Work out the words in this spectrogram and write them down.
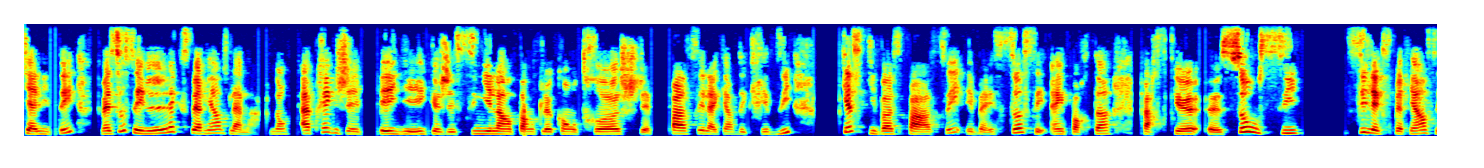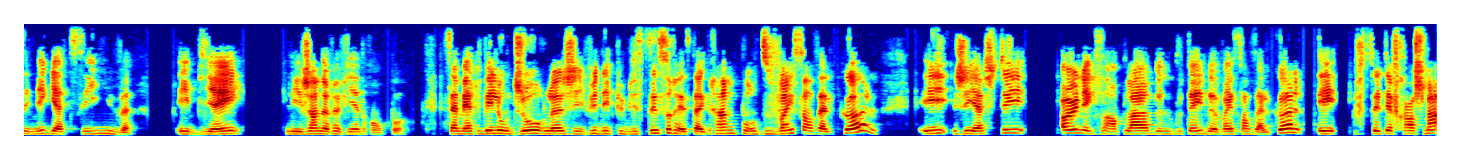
qualité. Mais ça, c'est l'expérience de la marque. Donc, après que j'ai payé, que j'ai signé l'entente, le contrat, j'ai passé la carte de crédit, qu'est-ce qui va se passer? Eh bien, ça, c'est important parce que euh, ça aussi, si l'expérience est négative, eh bien, les gens ne reviendront pas. Ça m'est arrivé l'autre jour, là, j'ai vu des publicités sur Instagram pour du vin sans alcool et j'ai acheté un exemplaire d'une bouteille de vin sans alcool et c'était franchement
